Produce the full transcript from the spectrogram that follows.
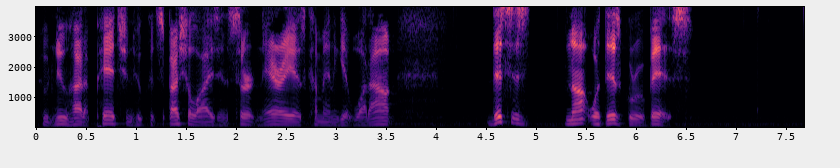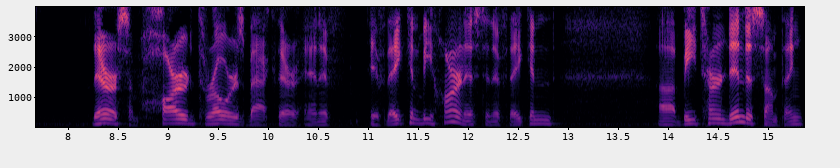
who knew how to pitch and who could specialize in certain areas, come in and get what out. This is not what this group is. There are some hard throwers back there, and if if they can be harnessed and if they can uh, be turned into something,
